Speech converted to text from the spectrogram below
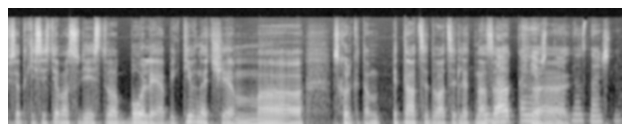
все-таки система судейства более объективна, чем э, сколько там, 15-20 лет назад? Да, конечно, Э, однозначно.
